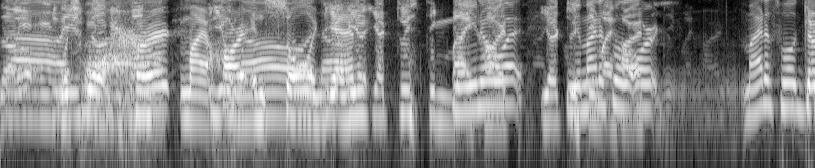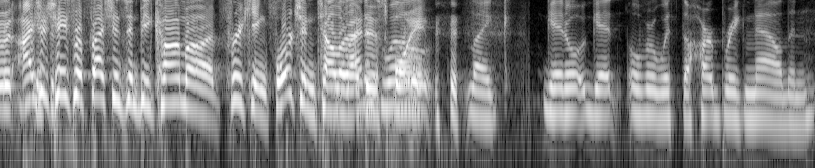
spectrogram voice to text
No, no, Yeah, which will stop. hurt my heart and soul no. again. You're, you're twisting No, my you know heart. what? You're You might as my well, heart. or, might as well. Get, Dude, I should the- change professions and become a freaking fortune teller at this as well, point. like get o- get over with the heartbreak now than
